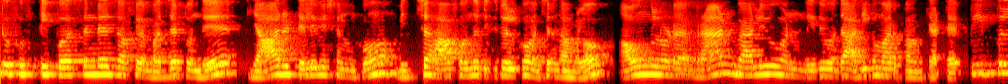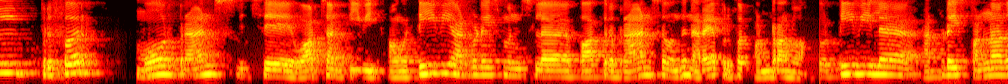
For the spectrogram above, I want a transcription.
to fifty percentage of your budget வந்து யார் டெலிவிஷனுக்கும் மிச்ச ஹாஃப் வந்து டிஜிட்டலுக்கும் வச்சிருந்தாங்களோ அவங்களோட பிராண்ட் வேல்யூ அண்ட் இது வந்து அதிகமாக இருக்காங்க கேட்டு people prefer more brands which a watch on TV அவங்க டிவி அட்வர்டைஸ்மெண்ட்ஸ்ல பாக்குற பிராண்ட்ஸை வந்து நிறைய ப்ரிஃபர் பண்றாங்களாம். ஸோ டிவியில அட்வர்டைஸ் பண்ணாத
